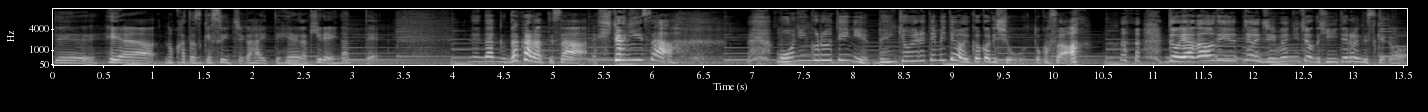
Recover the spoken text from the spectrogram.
で部屋の片付けスイッチが入って部屋が綺麗になってでだだからってさ人にさ モーニングルーティンに勉強入れてみてはいかがでしょうとかさ、ドヤ顔で言っちゃう自分にちょっと引いてるんですけど。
